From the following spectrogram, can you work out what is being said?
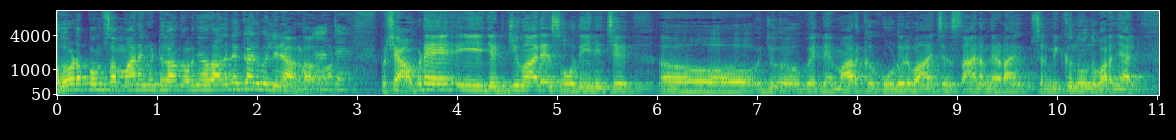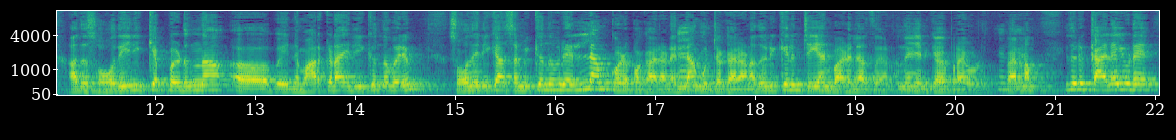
അതോടൊപ്പം സമ്മാനം കിട്ടുക എന്ന് പറഞ്ഞാൽ അത് അതിനേക്കാൾ വലിയൊരു ആഹ്ലാദമാണ്. പക്ഷെ അവിടെ ഈ ജഡ്ജിമാരെ സ്വാധീനിച്ച് പിന്നെ മാർക്ക് കൂടുതൽ വാങ്ങിച്ച് സ്ഥാനം നേടാൻ ശ്രമിക്കുന്നു എന്ന് പറഞ്ഞാൽ അത് സ്വാധീനിക്കപ്പെടുന്ന പിന്നെ മാർക്കിടാൻ പിന്നെ മാർക്കിടാനിരിക്കുന്നവരും സ്വാധീനിക്കാൻ ശ്രമിക്കുന്നവരും എല്ലാം കുഴപ്പക്കാരാണ് എല്ലാം കുറ്റക്കാരാണ്. അതൊരിക്കലും ചെയ്യാൻ പാടില്ലാത്തതാണ്. എന്നേ എനിക്ക് അഭിപ്രായമുള്ളൂ കാരണം ഇതൊരു കലയുടെ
